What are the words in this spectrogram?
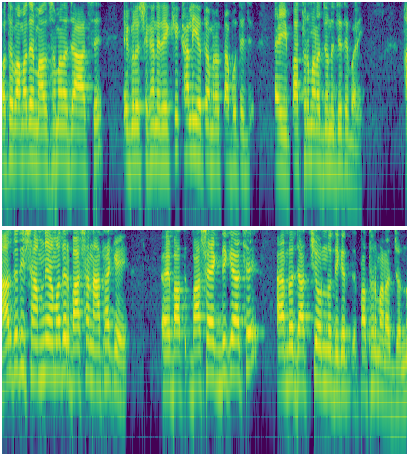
অথবা আমাদের মাল সামানা যা আছে, এগুলো সেখানে রেখে খালি হয়তো আমরা তাবুতে এই পাথর মারার জন্য যেতে পারি। আর যদি সামনে আমাদের বাসা না থাকে বাসা একদিকে আছে আমরা যাচ্ছি অন্যদিকে পাথর মারার জন্য।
